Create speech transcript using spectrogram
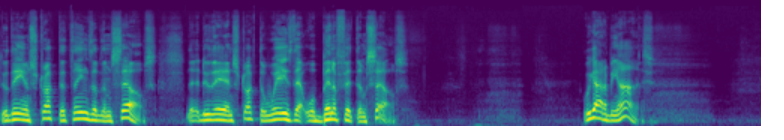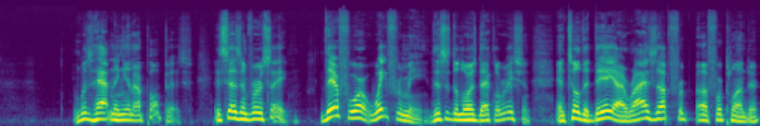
Do they instruct the things of themselves? Do they instruct the ways that will benefit themselves? We got to be honest. What's happening in our pulpits? It says in verse 8 Therefore, wait for me. This is the Lord's declaration. Until the day I rise up for, uh, for plunder,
